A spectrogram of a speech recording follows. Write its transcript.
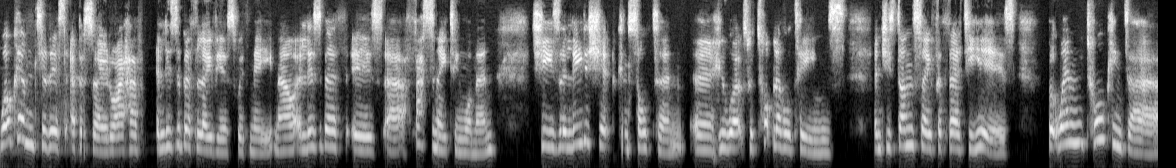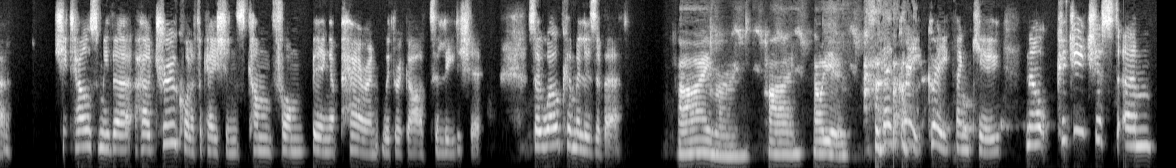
Welcome to this episode where I have Elizabeth Lovius with me. Now, Elizabeth is a fascinating woman. She's a leadership consultant uh, who works with top level teams, and she's done so for 30 years. But when talking to her, she tells me that her true qualifications come from being a parent with regard to leadership. So, welcome, Elizabeth. Hi, Marie. Hi, how are you? yeah, great, great, thank you. Now, could you just um,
